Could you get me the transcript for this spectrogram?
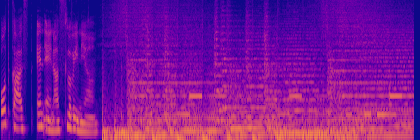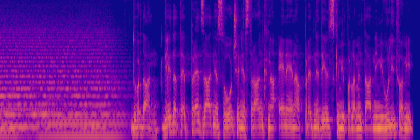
podcast NN Slovenija. Dobr dan. Gledate predzadnje soočenje strank na NN pred nedeljskimi parlamentarnimi volitvami.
